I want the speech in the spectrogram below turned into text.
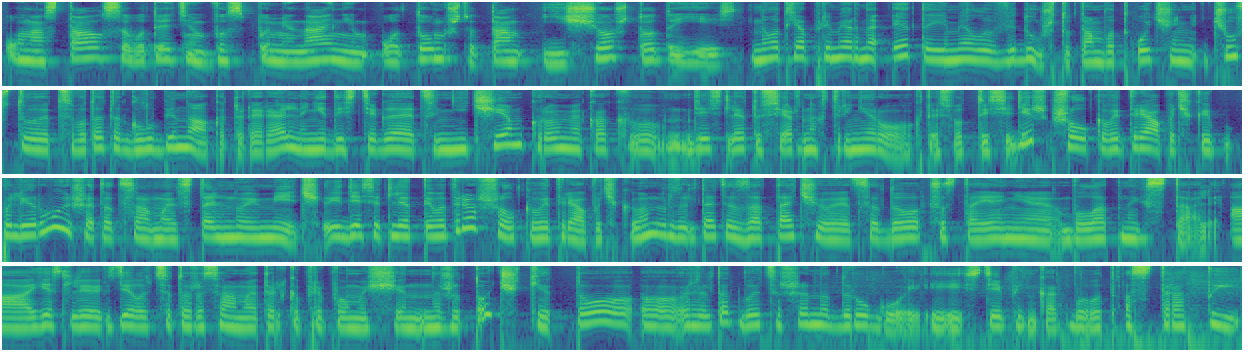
он остался вот этим воспоминанием о том, что там еще что-то есть. Ну вот я примерно это имела в виду, что там вот очень чувствуется вот эта глубина, которая реально не достигается ничем, кроме как 10 лет усердных тренировок. То есть вот ты сидишь шелковой тряпочкой, полируешь этот самый стальной меч, и 10 лет ты его трешь шелковой тряпочкой, он в результате затачивается до состояния булатной стали. А если сделать все то же самое только при помощи ножеточки, то э, результат будет совершенно другой, и степень как бы вот остроты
